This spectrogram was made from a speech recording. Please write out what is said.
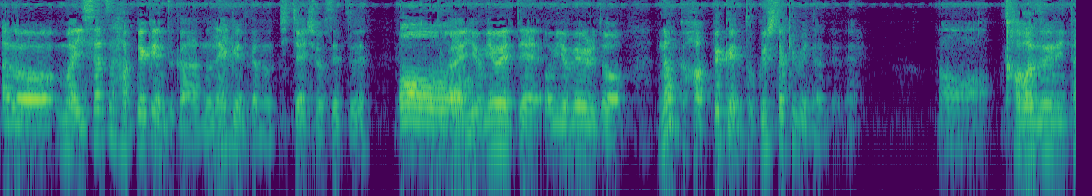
あのまあ1冊800円とか700円とかのちっちゃい小説とか読み終えて読み終えるとなんか800円得した気分になるんだよね買わずに立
